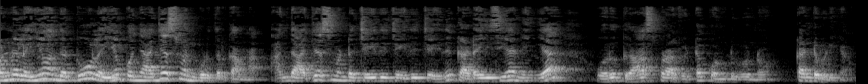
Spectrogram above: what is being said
ஒன்னுலையும் அந்த டூலையும் கொஞ்சம் அட்ஜஸ்ட்மெண்ட் கொடுத்துருக்காங்க. அந்த அட்ஜஸ்ட்மெண்ட்டை செய்து செய்து செய்து கடைசியா நீங்க ஒரு கிராஸ் ப்ராஃபிட்டை கொண்டு பண்ணும் கண்டுபிடிக்கணும்.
